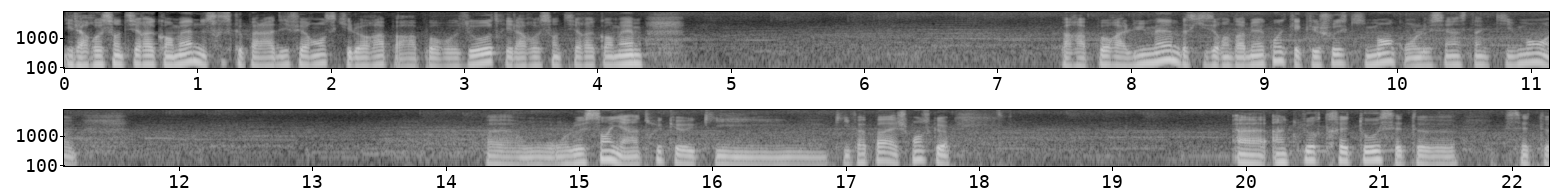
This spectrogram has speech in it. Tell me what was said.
il la ressentira quand même, ne serait-ce que par la différence qu'il aura par rapport aux autres, il la ressentira quand même par rapport à lui-même, parce qu'il se rendra bien compte qu'il y a quelque chose qui manque, on le sait instinctivement. Euh, on, le sent, il y a un truc euh, qui qui va pas. Et je pense que inclure très tôt cette euh, cette,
